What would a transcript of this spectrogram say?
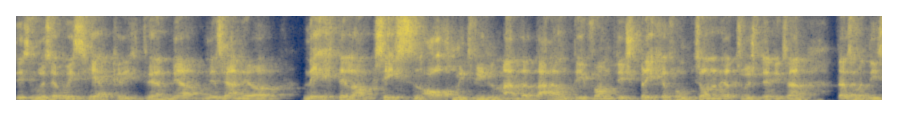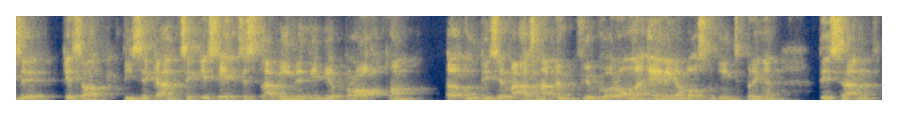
Das muss ja alles hergerichtet werden. Wir, wir sind ja nächtelang gesessen, auch mit vielen Mandataren, die von den Sprecherfunktionen her zuständig sind, dass wir diese, diese ganze Gesetzeslawine, die wir braucht haben, äh, um diese Maßnahmen für Corona einigermaßen hinzubringen, die sind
